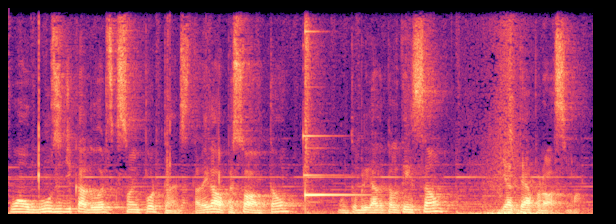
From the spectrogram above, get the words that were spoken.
com alguns indicadores que são importantes. Tá legal, pessoal? Então, muito obrigado pela atenção e até a próxima.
